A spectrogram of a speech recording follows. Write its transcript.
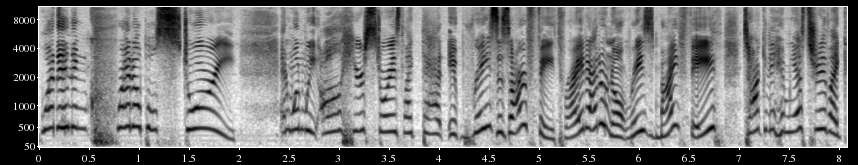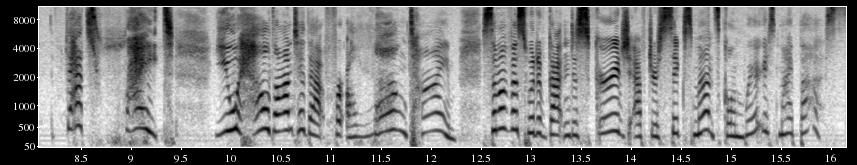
what an incredible story. And when we all hear stories like that, it raises our faith, right? I don't know, it raised my faith. Talking to him yesterday, like, that's right. You held on to that for a long time. Some of us would have gotten discouraged after six months, going, Where is my bus?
